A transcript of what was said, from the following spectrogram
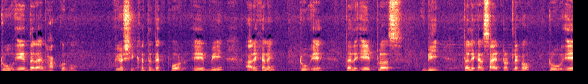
টু এ দ্বারায় ভাগ করব। প্রিয় শিক্ষার্থী, দেখো ফোর এ বি আর এখানে টু এ তাহলে এ প্লাস বি তাহলে এখানে সাইড নোট লেখো টু এ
